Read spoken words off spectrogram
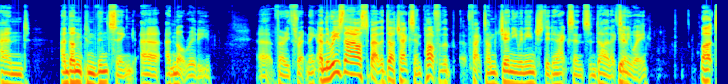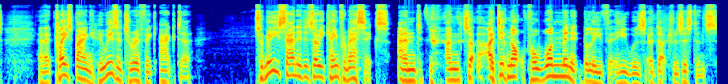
and and unconvincing uh, and not really uh, very threatening. And the reason I asked about the Dutch accent, apart from the fact I'm genuinely interested in accents and dialects yeah. anyway, but uh, Claes Bang, who is a terrific actor, to me sounded as though he came from Essex, and and so I did not for one minute believe that he was a Dutch resistance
